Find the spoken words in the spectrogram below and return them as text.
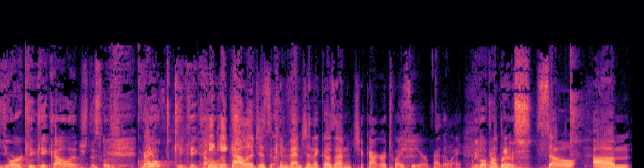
your Kinky College. This was quote Kinky College. Kinky College is a convention that goes on in Chicago twice a year. By the way, We love you, Okay. Bruce. So, um,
